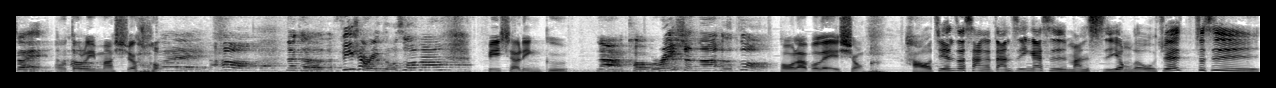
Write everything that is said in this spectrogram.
对，odorima show，对，然后那个 featuring 怎么说呢？featuring good，那 cooperation 呢？合作，collaboration。好，今天这三个单词应该是蛮实用的。我觉得就是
